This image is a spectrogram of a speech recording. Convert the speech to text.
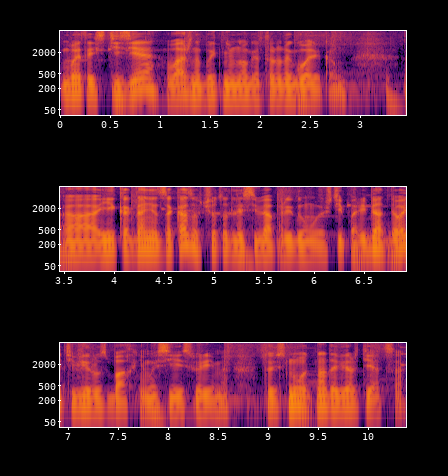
в этой стезе важно быть немного трудоголиком. А, И когда нет заказов, что-то для себя придумываешь. Типа, ребят, давайте вирус бахнем, если есть время. То есть, ну вот надо вертеться.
